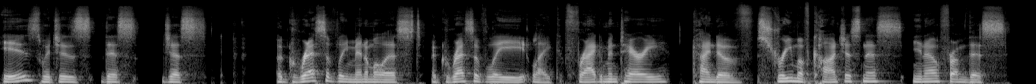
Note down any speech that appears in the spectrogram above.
is, which is this just aggressively minimalist, aggressively like fragmentary kind of stream of consciousness, you know, from this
